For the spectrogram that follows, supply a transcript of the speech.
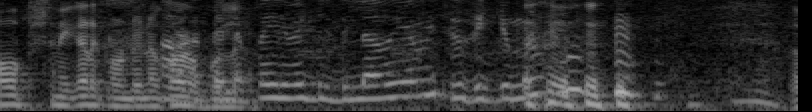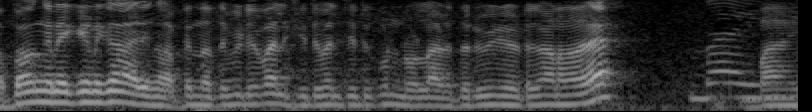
ഓപ്ഷനിൽ കിടക്കണോണ്ട് പിന്നെ കുഴപ്പമില്ല. പേര് വെട്ടിട്ടില്ല എന്ന് ഞാൻ വിശ്വസിക്കുന്നു. അപ്പൊ അങ്ങനെയൊക്കെയാണ് കാര്യങ്ങൾ. അപ്പൊ ഇന്നത്തെ വീഡിയോ വലിച്ചിട്ട് വലിച്ചിട്ട് കൊണ്ടുള്ള അടുത്തൊരു വീഡിയോ ആയിട്ട് കാണുന്നവരെ ബൈ ബൈ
